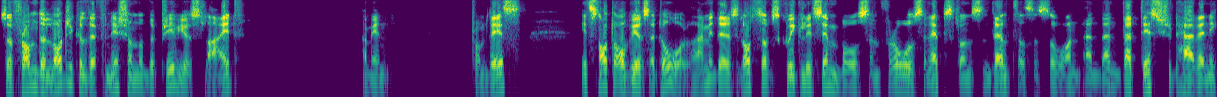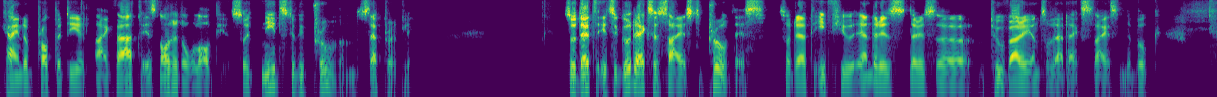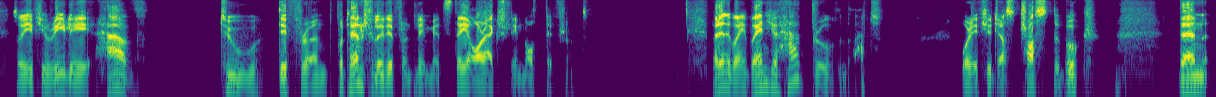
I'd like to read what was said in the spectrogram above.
So from the logical definition on the previous slide, I mean, from this, it's not obvious at all. I mean, there's lots of squiggly symbols and for alls and epsilons and deltas and so on, and, and that this should have any kind of property like that is not at all obvious. So it needs to be proven separately. So that it's a good exercise to prove this, so that if you and there is there is a two variants of that exercise in the book. So if you really have two different, potentially different limits, they are actually not different. But anyway, when you have proven that, or if you just trust the book, then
